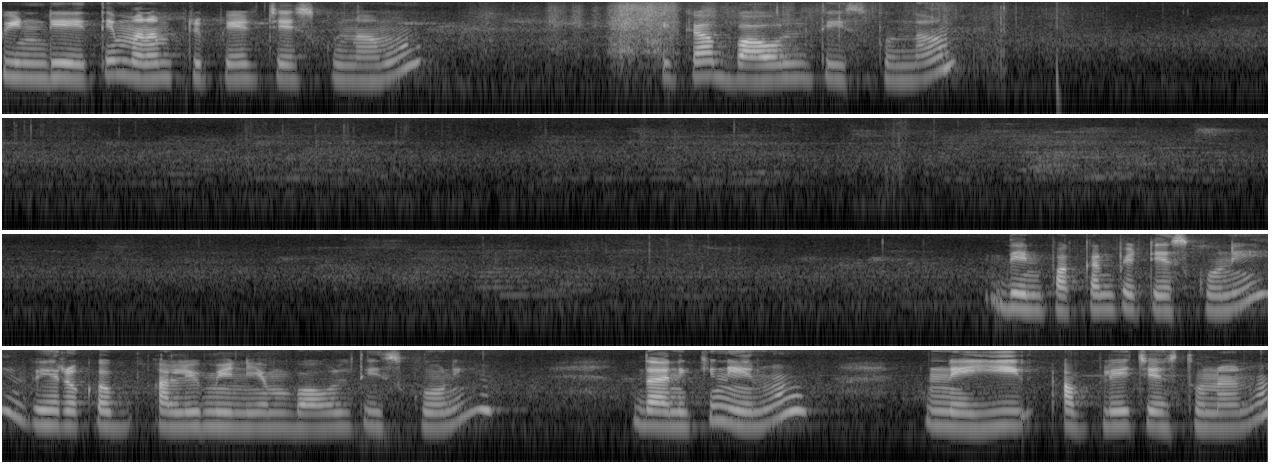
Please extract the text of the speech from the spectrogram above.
పిండి అయితే మనం ప్రిపేర్ చేసుకున్నాము ఇక బౌల్ తీసుకుందాం. దీని పక్కన పెట్టేసుకొని వేరొక అల్యూమినియం బౌల్ తీసుకొని దానికి నేను నెయ్యి అప్లై చేస్తున్నాను.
